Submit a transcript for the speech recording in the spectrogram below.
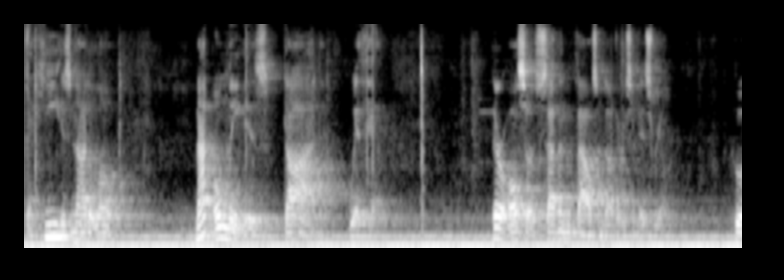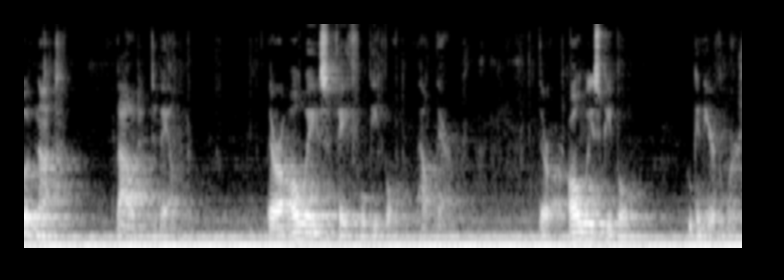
that he is not alone. Not only is God with him, there are also 7,000 others in Israel who have not bowed to Baal. There are always faithful people out there. There are always people who can hear the word.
